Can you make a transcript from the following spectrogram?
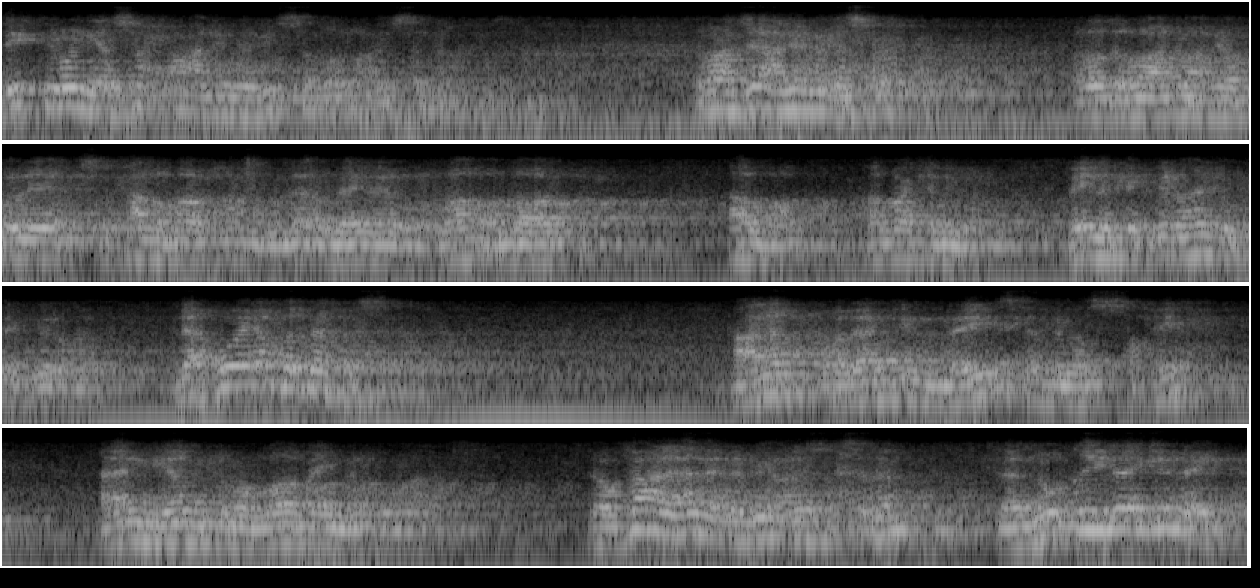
ذكر يصح عن النبي صلى الله عليه وسلم. رجع عليه ابن مسعود رضي الله عنه أن يقول سبحان الله والحمد لله ولا إله إلا الله والله أكبر. أربع أربع كلمات. بين التكبير هذه والتكبير هذه لا هو يأخذ نفس. على ولكن ليس من الصحيح أن يذكر الله بينهما. لو فعل هذا النبي عليه الصلاة والسلام لنقل إليه.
